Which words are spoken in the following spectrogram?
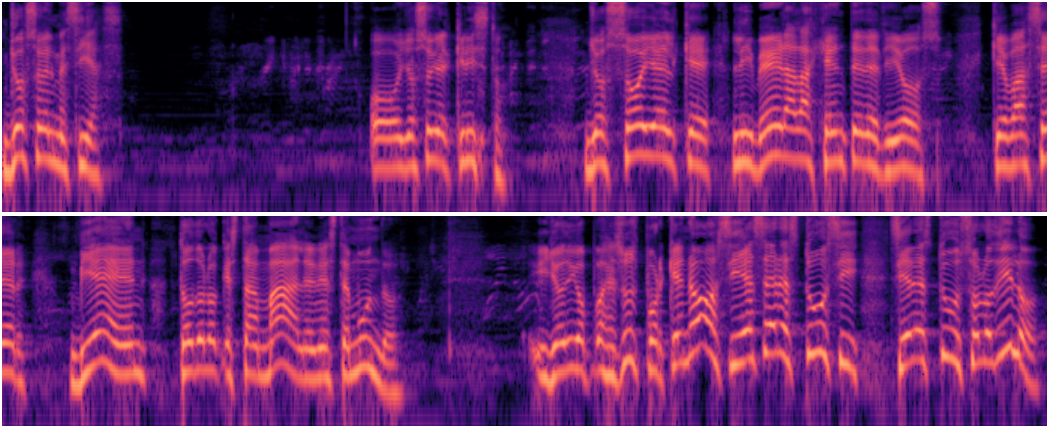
yo soy el Mesías. O yo soy el Cristo. Yo soy el que libera a la gente de Dios, que va a hacer bien todo lo que está mal en este mundo. Y yo digo, pues Jesús, ¿por qué no? Si ese eres tú, si, si eres tú, solo dilo.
